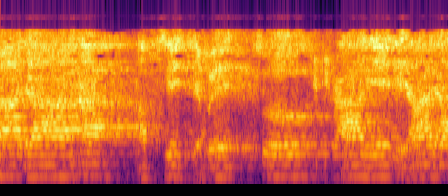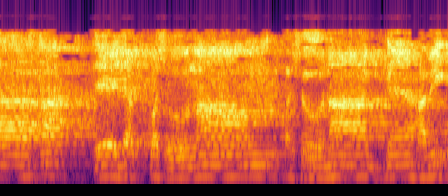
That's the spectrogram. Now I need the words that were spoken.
राजाः अप्सित्यपेत्सु राजेति राजाः तेजः पशूनाम् पशूनाज्ञहविः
